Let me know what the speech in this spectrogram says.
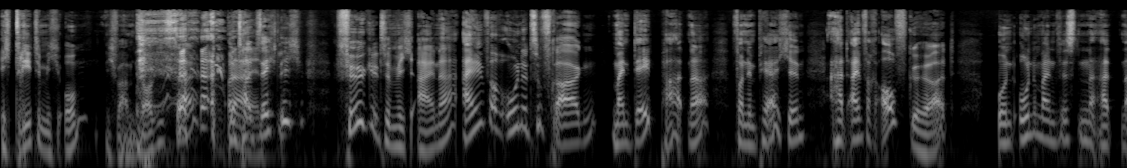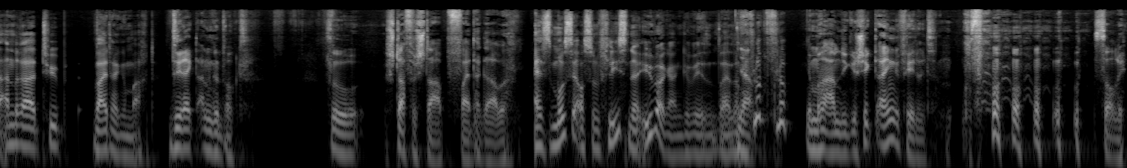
Ich drehte mich um, ich war im Doggy-Style und tatsächlich vögelte mich einer, einfach ohne zu fragen. Mein Datepartner von dem Pärchen hat einfach aufgehört und ohne mein Wissen hat ein anderer Typ weitergemacht. Direkt angedockt. So Staffelstab, Weitergabe. Es muss ja auch so ein fließender Übergang gewesen sein. So Ja. flupp, flupp. Immer haben die geschickt eingefädelt. Sorry.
